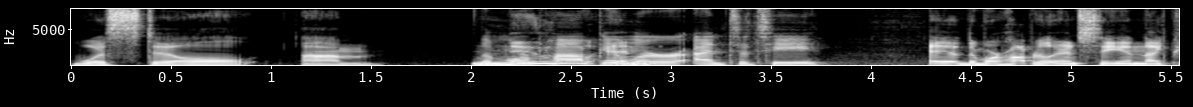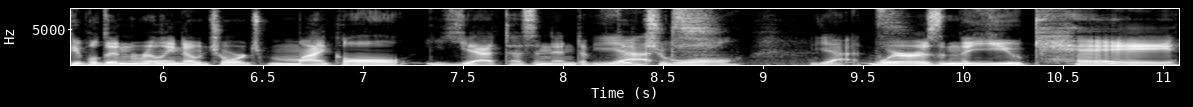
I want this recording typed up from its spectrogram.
was still um, The more new and- popular entity. uh, the more popular entity, and like people didn't really know George Michael yet as an individual. Yet. Whereas in the UK,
